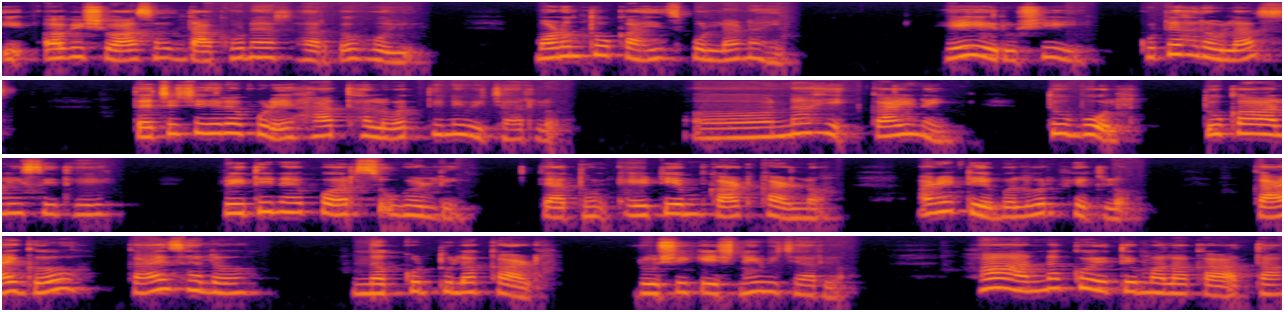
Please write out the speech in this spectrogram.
इ- अविश्वास दाखवण्यासारखं होईल. म्हणून तो काहीच बोलला नाही. हे ऋषी कुठे हरवलास? त्याच्या चेहऱ्यापुढे हात हलवत तिने विचारलं. नाही काही नाही. तू बोल. तू का आलीस इथे? प्रीतीने पर्स उघडली. त्यातून ए टी एम कार्ड काढलं आणि टेबलवर फेकलं. काय ग? काय झालं? नको तुला काढ. ऋषिकेशने विचारलं. हां नको येते मला का आता?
